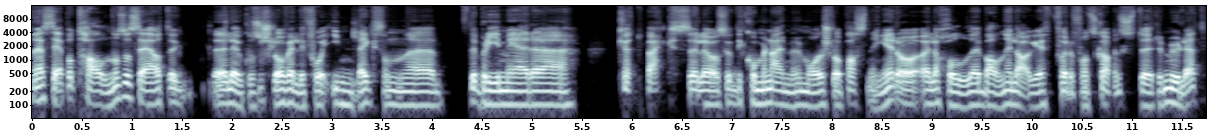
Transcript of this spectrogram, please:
Når jeg ser på tallene, så ser jeg at uh, Leverkosen slår veldig få innlegg. sånn uh, Det blir mer cutbacks, eller altså, de kommer nærmere mål og slår pasninger, eller holder ballen i laget for å få skape en større mulighet.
